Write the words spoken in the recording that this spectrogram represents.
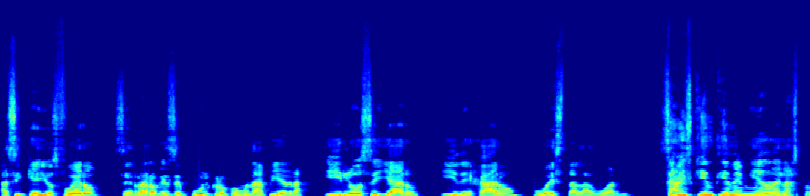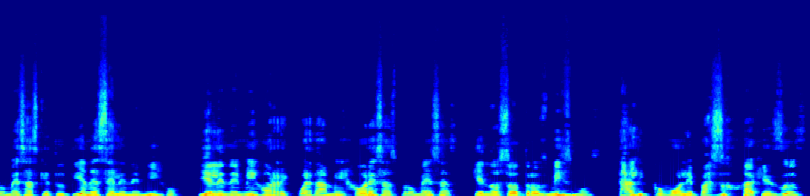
Así que ellos fueron, cerraron el sepulcro con una piedra y lo sellaron y dejaron puesta la guardia. ¿Sabes quién tiene miedo de las promesas que tú tienes? El enemigo. Y el enemigo recuerda mejor esas promesas que nosotros mismos. Tal y como le pasó a Jesús,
